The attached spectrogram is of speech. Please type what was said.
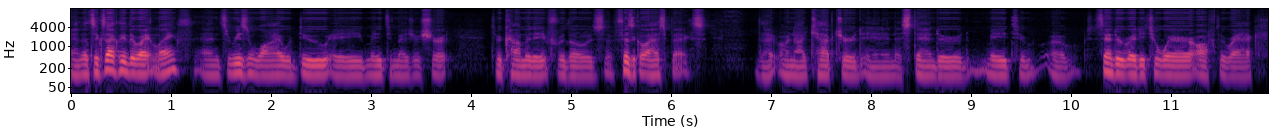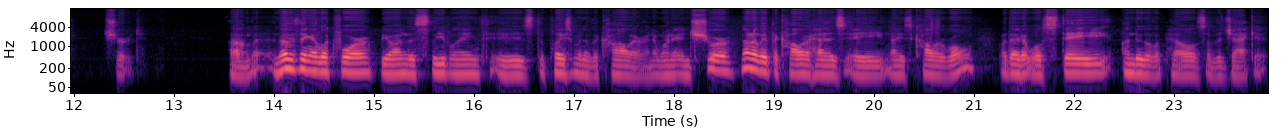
And that's exactly the right length, and it's the reason why I would do a made-to-measure shirt to accommodate for those physical aspects that are not captured in a standard made to uh, standard ready-to-wear off-the-rack shirt. Um, another thing I look for beyond the sleeve length is the placement of the collar, and I want to ensure not only that the collar has a nice collar roll, but that it will stay under the lapels of the jacket.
